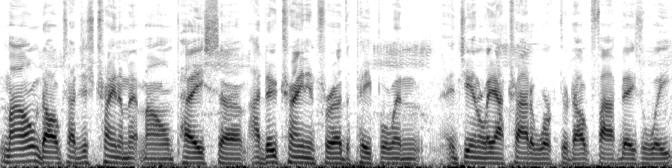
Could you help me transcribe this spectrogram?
my own dogs, I just train them at my own pace. Uh, I do training for other people, and, generally I try to work their dog five days a week.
